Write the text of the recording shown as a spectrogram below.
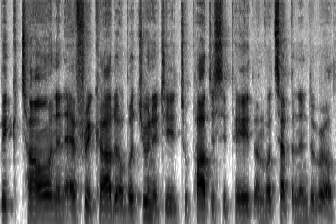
big town in Africa the opportunity to participate on what's happening in the world.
